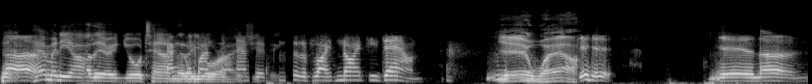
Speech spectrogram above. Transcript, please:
no. How many are there in your town that are your age? You think? sort of like 90 down. Yeah, wow. Yeah, yeah. No,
